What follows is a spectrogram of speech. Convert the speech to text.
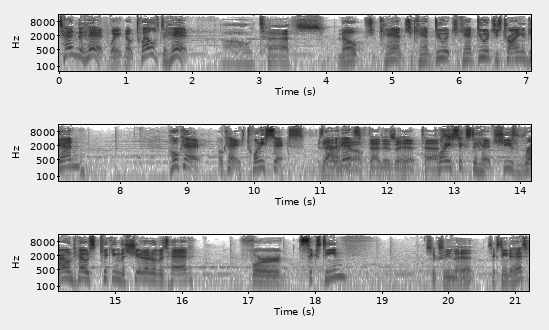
10 to hit. Wait, no, 12 to hit. Oh, Tess. Nope, she can't. She can't do it. She can't do it. She's trying again. Okay, okay, 26. Is there that a we hit? go. That is a hit, Tess. 26 to hit. She's roundhouse kicking the shit out of his head for 16. 16 to hit. 16 to hit.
